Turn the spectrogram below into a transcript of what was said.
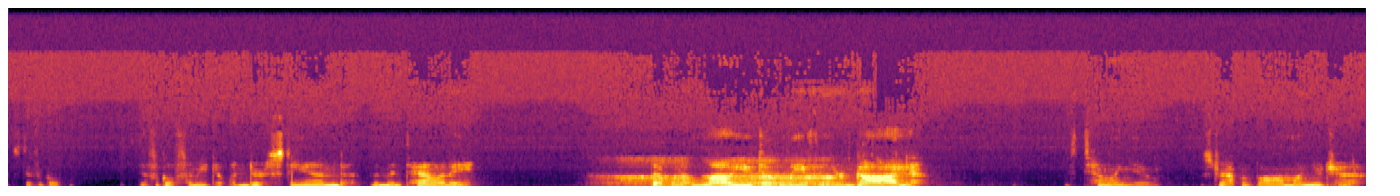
It's difficult. It's difficult for me to understand the mentality that would allow you to believe that your God is telling you to strap a bomb on your chest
